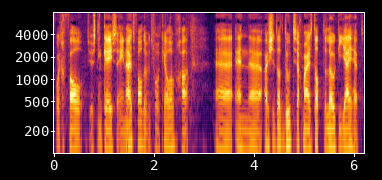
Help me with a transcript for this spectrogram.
Voor het geval, just in case, er één uitvalt. Daar hebben we het vorige keer al over gehad. Eh, en als je dat doet, zeg maar, is dat de load die jij hebt.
